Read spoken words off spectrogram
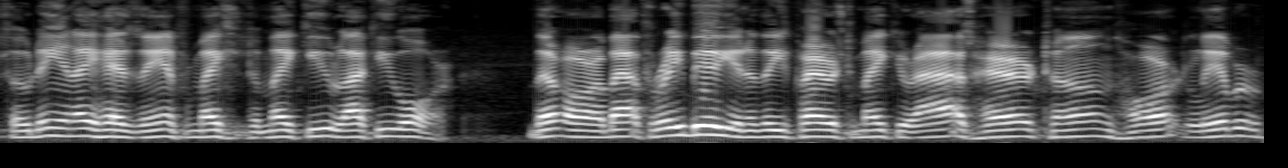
So DNA has the information to make you like you are. There are about 3 billion of these pairs to make your eyes, hair, tongue, heart, liver,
